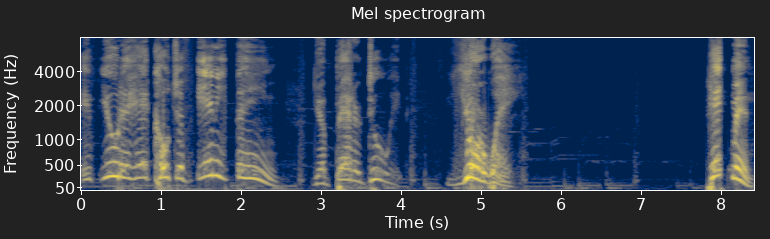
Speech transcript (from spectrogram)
If you the head coach of anything, you better do it your way. Hickman,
